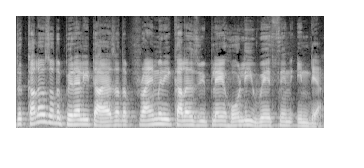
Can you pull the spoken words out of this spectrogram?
the colors of the Pirelli tires are the primary colors we play Holi with in India.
